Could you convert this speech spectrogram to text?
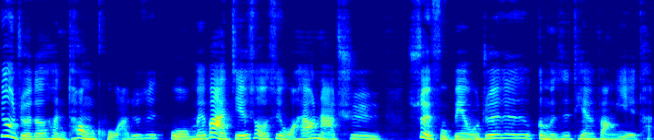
因为我觉得很痛苦啊，就是我没办法接受的事情，我还要拿去说服别人，我觉得这根本是天方夜谭。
